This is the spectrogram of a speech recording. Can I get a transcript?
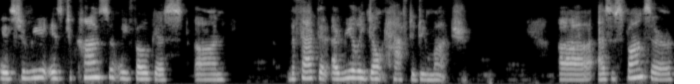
is to re- is to constantly focus on the fact that I really don't have to do much. Uh, as a sponsor,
